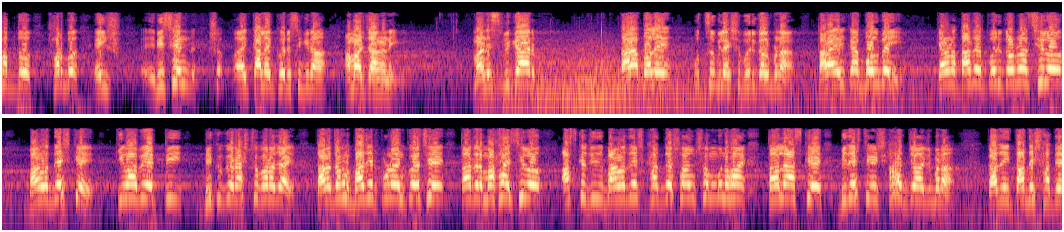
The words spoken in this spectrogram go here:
শব্দ সর্ব এই রিসেন্ট কালে করেছে কিনা আমার জানা নেই। মানে স্পিকার তারা বলে উচ্চ বিলাসী পরিকল্পনা। তারা এটা বলবেই কেননা তাদের পরিকল্পনা ছিল বাংলাদেশকে কীভাবে একটি ভিক্ষুকের রাষ্ট্র করা যায়। তারা যখন বাজেট প্রণয়ন করেছে, তাদের মাথায় ছিল, আজকে যদি বাংলাদেশ খাদ্য স্বয়ংসম্পন্ন হয়, তাহলে আজকে বিদেশ থেকে সাহায্য আসবে না। কাজেই তাদের সাথে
